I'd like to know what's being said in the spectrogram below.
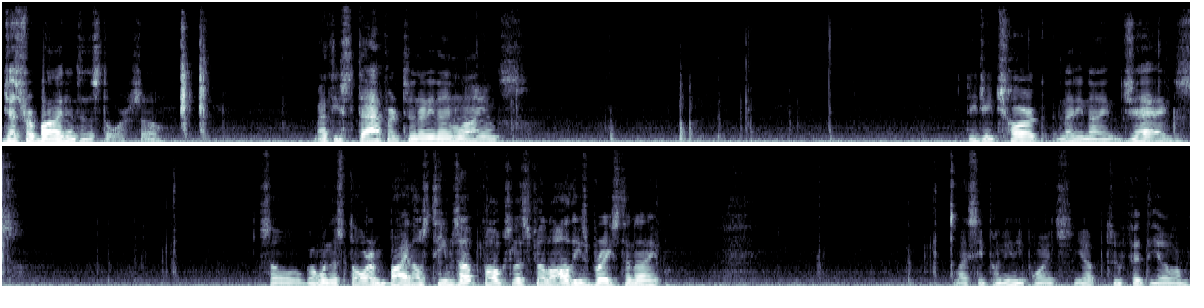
just for buying into the store. So, Matthew Stafford, 299 Lions. DJ Chark, 99 Jags. So go in the store and buy those teams up, folks. Let's fill all these breaks tonight. I see Panini points. Yep, 250 of them.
